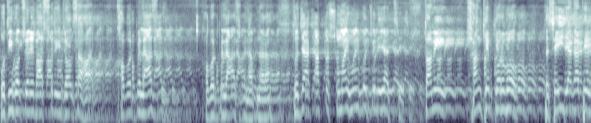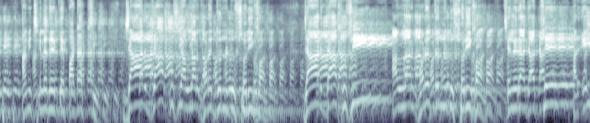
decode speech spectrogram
প্রতি বছরে বাৎসরিক জলসা হয়। খবর পেলে আসবেন। খবর পেলে আসবেন আপনারা। তো যাক, আর তো সময় হয়ে করে চলে যাচ্ছে। তো আমি সংক্ষেপ করব। তো সেই জায়গাতে আমি ছেলেদেরকে পাঠাচ্ছি। যার যা খুশি আল্লাহর ঘরের জন্য একটু শরিক হন। যার যা খুশি আল্লাহর ঘরের জন্য একটু শরিক হন। ছেলেরা যাচ্ছে, আর এই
